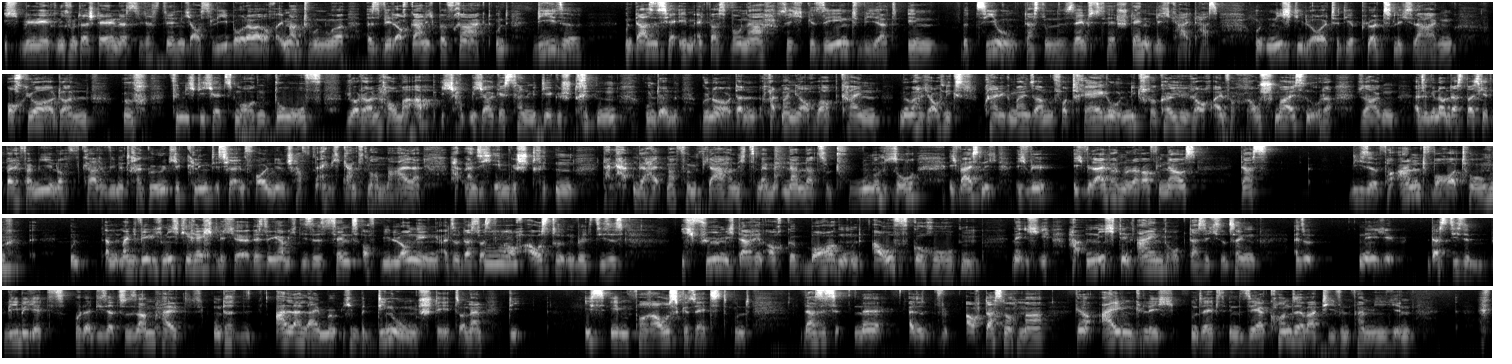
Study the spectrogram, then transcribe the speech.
ich will jetzt nicht unterstellen, dass sie das nicht aus Liebe oder was auch immer tun, nur es wird auch gar nicht befragt. Und diese und das ist ja eben etwas, wonach sich gesehnt wird in Beziehung, dass du eine Selbstverständlichkeit hast und nicht die Leute dir plötzlich sagen, ach ja, dann äh, finde ich dich jetzt morgen doof, ja, dann hau mal ab, ich habe mich ja gestern mit dir gestritten. Und dann, genau, dann hat man ja auch überhaupt keinen, man hat ja auch nichts, keine gemeinsamen Verträge und nichts, da kann ich mich auch einfach rausschmeißen oder sagen, also genau, das, was jetzt bei der Familie noch gerade wie eine Tragödie klingt, ist ja in Freundschaften eigentlich ganz normal, dann hat man sich eben gestritten, dann hatten wir halt mal fünf Jahre nichts mehr miteinander zu tun und so, ich weiß nicht, ich will, ich will einfach nur darauf hinaus, dass diese Verantwortung, und damit meine ich wirklich nicht die rechtliche, deswegen habe ich dieses Sense of Belonging, also das, was mhm. du auch ausdrücken willst, dieses, ich fühle mich darin auch geborgen und aufgehoben. Ne, ich habe nicht den Eindruck, dass ich sozusagen, also, ne, dass diese Liebe jetzt oder dieser Zusammenhalt unter allerlei möglichen Bedingungen steht, sondern die ist eben vorausgesetzt. Und das ist, ne, also auch das nochmal genau, eigentlich und selbst in sehr konservativen Familien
